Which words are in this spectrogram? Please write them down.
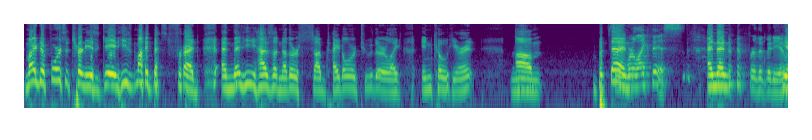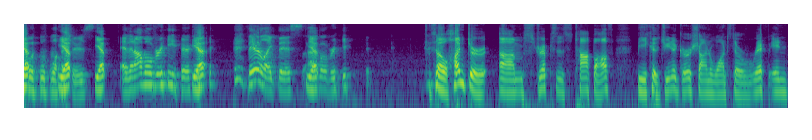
My divorce attorney is gay and he's my best friend. And then he has another subtitle or two that are like incoherent. Um, but So then we're like this and then for the video Yep, watchers. yep. And then I'm over here. Yep. They're like this. Yep. I'm over here. So Hunter um strips his top off because Gina Gershon wants to rip in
